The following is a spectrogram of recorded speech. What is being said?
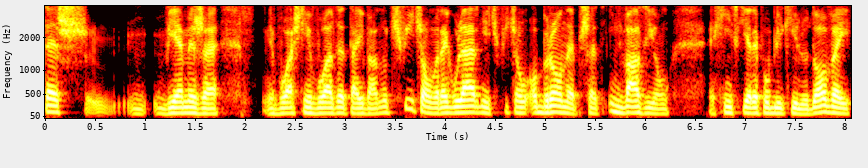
też wiemy, że właśnie władze Tajwanu ćwiczą, regularnie ćwiczą obronę przed inwazją Chińskiej Republiki Ludowej.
